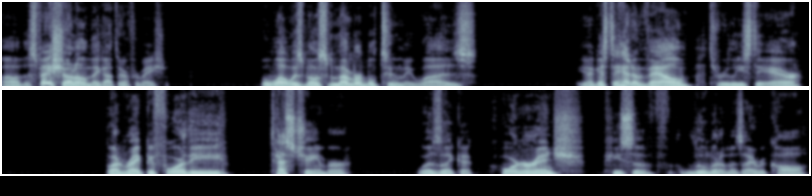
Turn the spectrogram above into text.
of the space shuttle and they got their information. But what was most memorable to me was you know, I guess they had a valve to release the air, but right before the test chamber was like a quarter inch piece of aluminum, as I recall.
